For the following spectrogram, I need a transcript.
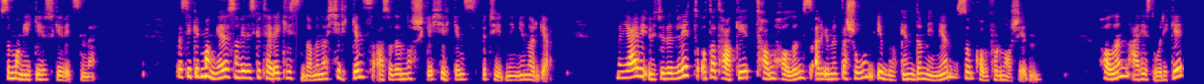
som mange ikke husker vitsen med. Det er sikkert mange som vil diskutere kristendommen og kirkens, altså Den norske kirkens, betydning i Norge. Men jeg vil utvide det litt og ta tak i Tom Hollands argumentasjon i boken Dominion som kom for noen år siden. Holland er historiker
